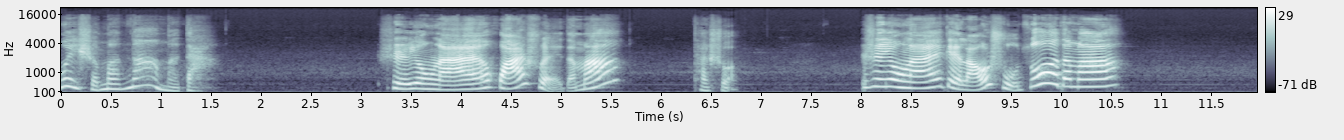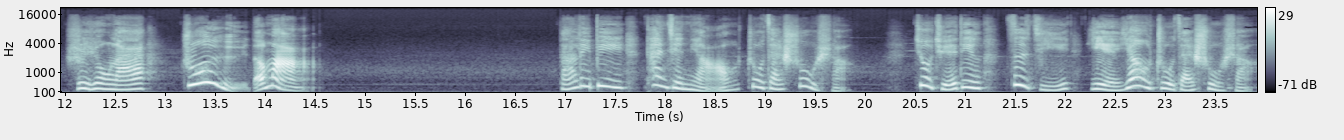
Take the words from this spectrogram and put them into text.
为什么那么大，是用来划水的吗？他说。是用来给老鼠做的吗？是用来捉鱼的吗？达利毕看见鸟住在树上，就决定自己也要住在树上。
